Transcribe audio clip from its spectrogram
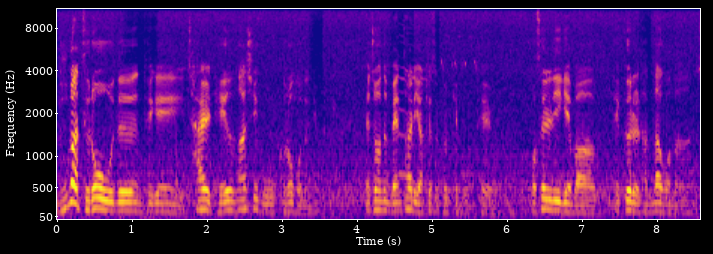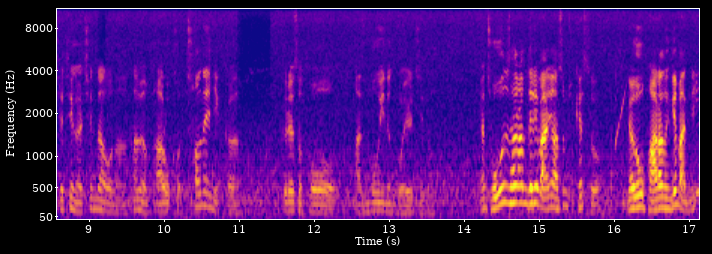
누가 들어오든 되게 잘 대응하시고 그러거든요 저는 멘탈이 약해서 그렇게 못해요 거슬리게 막 댓글을 단다거나 채팅을 친다거나 하면 바로 커- 쳐내니까 그래서 더 안 모이는 거일지도. 그냥 좋은 사람들이 많이 왔으면 좋겠어. 내가 너무 바라는 게 맞니?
